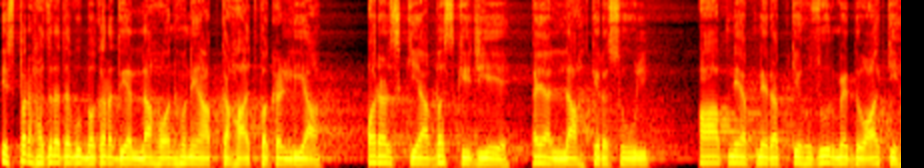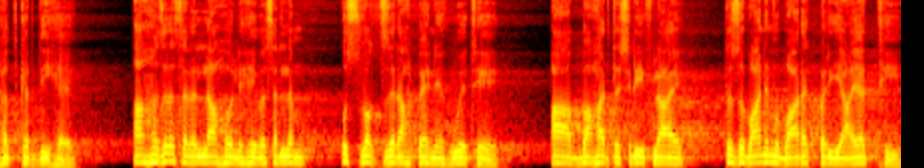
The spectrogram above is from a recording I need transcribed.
इस पर हज़रत अबू बकर रदी अल्लाह ने आपका हाथ पकड़ लिया। और अर्ज़ किया, बस कीजिए अल्लाह के रसूल, आपने अपने रब के हुजूर में दुआ की हद कर दी है। आ, हज़रत सल्लल्लाहु अलैहि वसल्लम, उस वक्त ज़रा पहने हुए थे। आप बाहर तशरीफ़ लाए तो ज़ुबान मुबारक पर यह आयत थी।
